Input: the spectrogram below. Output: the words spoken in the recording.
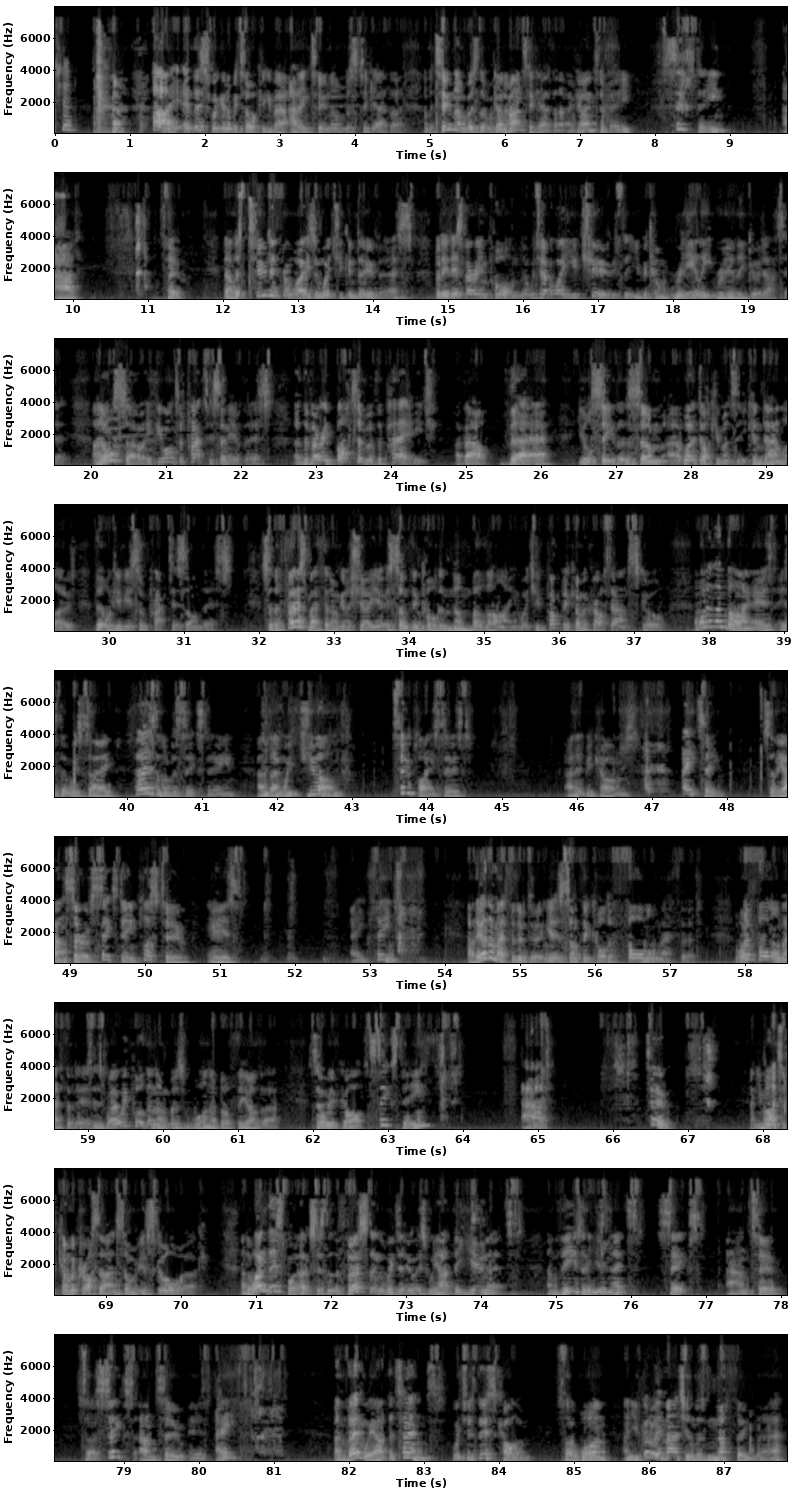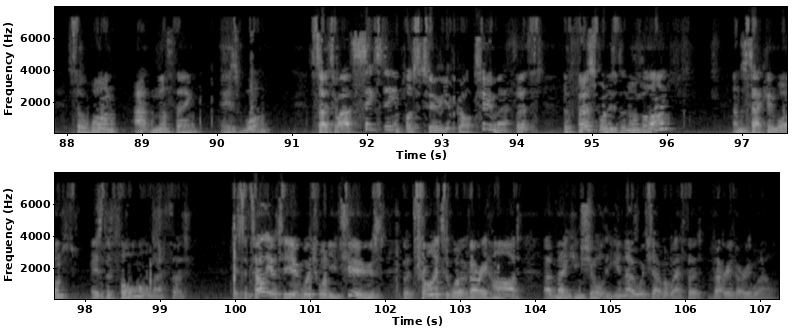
action. Hi, in this we're going to be talking about adding two numbers together. And the two numbers that we're going to add together are going to be 16 add 2. Now there's two different ways in which you can do this, but it is very important that whichever way you choose that you become really, really good at it. And also, if you want to practice any of this, at the very bottom of the page, about there, you'll see that there's some uh, Word documents that you can download that will give you some practice on this. So the first method I'm going to show you is something called a number line, which you've probably come across at school. And what a number line is, is that we say, there's the number 16, and then we jump two places, and it becomes 18. So the answer of 16 plus 2 is 18. Now the other method of doing it is something called a formal method. What a formal method is, is where we put the numbers one above the other. So we've got 16, add 2. And you might have come across that in some of your schoolwork. And the way this works is that the first thing that we do is we add the units. And these are the units, 6 and 2. So 6 and 2 is 8. And then we add the tens, which is this column. So 1, and you've got to imagine there's nothing there. So 1 add nothing is 1. So to add 16 plus 2, you've got two methods. The first one is the number line, and the second one is the formal method. It's entirely up to you which one you choose, but try to work very hard at making sure that you know whichever method very, very well.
